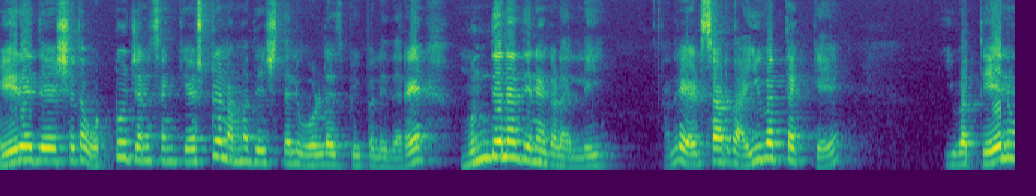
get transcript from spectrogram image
ಬೇರೆ ದೇಶದ ಒಟ್ಟು ಜನಸಂಖ್ಯೆಯಷ್ಟು ನಮ್ಮ ದೇಶದಲ್ಲಿ ಓಲ್ಡ್ ಏಜ್ ಪೀಪಲ್ ಇದ್ದಾರೆ. ಮುಂದಿನ ದಿನಗಳಲ್ಲಿ, ಅಂದರೆ ಎರಡು ಸಾವಿರದ ಐವತ್ತಕ್ಕೆ ಇವತ್ತೇನು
